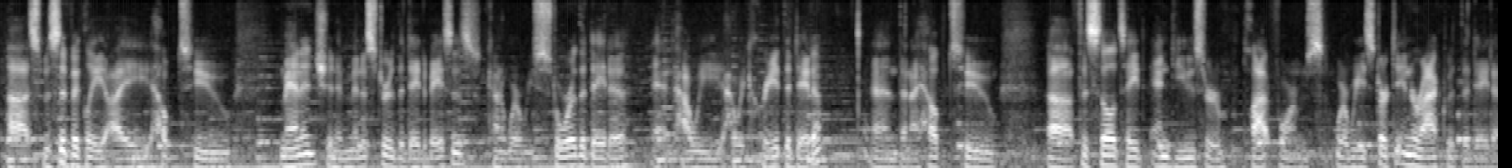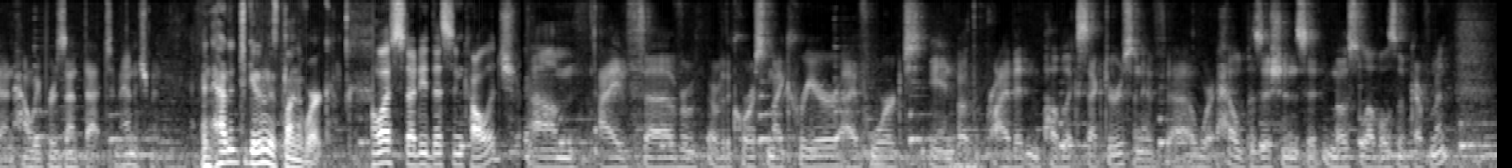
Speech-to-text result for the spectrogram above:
Uh, specifically, I help to manage and administer the databases, kind of where we store the data and how we, how we create the data. And then I help to uh, facilitate end user platforms where we start to interact with the data and how we present that to management. And how did you get in this line of work? Well, I studied this in college. Um, I've, uh, over, over, the course of my career, I've worked in both the private and public sectors and have uh, held positions at most levels of government.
